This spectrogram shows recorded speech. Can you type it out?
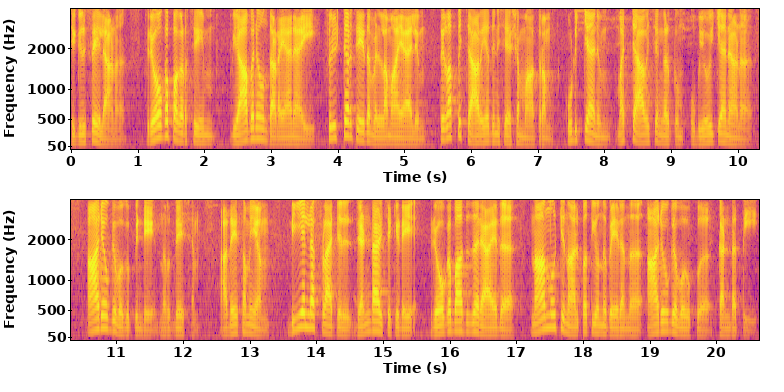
ചികിത്സയിലാണ്. രോഗപകർച്ചയും വ്യാപനവും തടയാനായി ഫിൽട്ടർ ചെയ്ത വെള്ളമായാലും തിളപ്പിച്ചാറിയതിനു ശേഷം മാത്രം കുടിക്കാനും മറ്റാവശ്യങ്ങൾക്കും ഉപയോഗിക്കാനാണ് ആരോഗ്യവകുപ്പിന്റെ നിർദ്ദേശം. അതേസമയം ഡി എൽ എഫ് ഫ്ളാറ്റിൽ രണ്ടാഴ്ചക്കിടെ രോഗബാധിതരായത് നാനൂറ്റി നാൽപ്പത്തിയൊന്ന് പേരെന്ന് ആരോഗ്യവകുപ്പ് കണ്ടെത്തി.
